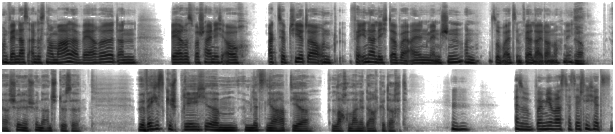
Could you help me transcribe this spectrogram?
Und wenn das alles normaler wäre, dann wäre es wahrscheinlich auch akzeptierter und verinnerlichter bei allen Menschen. Und so weit sind wir leider noch nicht. Ja, ja schöne, schöne Anstöße. Über welches Gespräch ähm, im letzten Jahr habt ihr lange nachgedacht? Mhm. Also bei mir war es tatsächlich jetzt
